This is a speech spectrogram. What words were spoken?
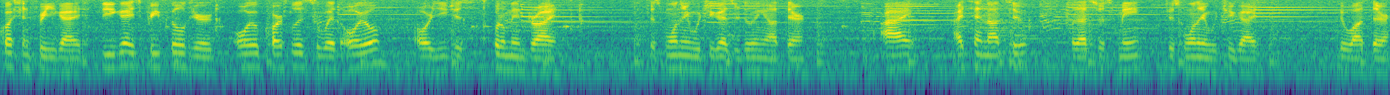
Question for you guys. Do you guys pre-fill your oil cartridges with oil or you just put them in dry? Just wondering what you guys are doing out there. I I tend not to, but that's just me. Just wondering what you guys do out there.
